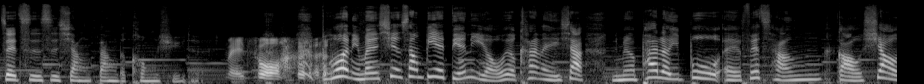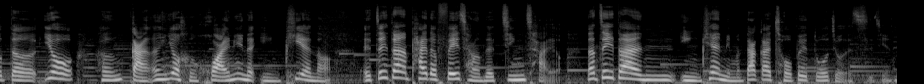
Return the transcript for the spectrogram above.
这次是相当的空虚的。没错，不过你们线上毕业典礼哦，我有看了一下，你们拍了一部诶非常搞笑的又很感恩又很怀念的影片哦，诶这段拍的非常的精彩哦。那这一段影片你们大概筹备多久的时间呢？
